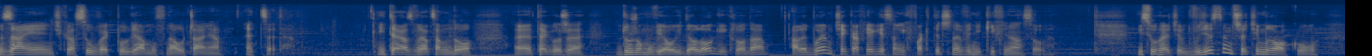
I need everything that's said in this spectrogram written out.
zajęć, klasówek, programów nauczania, etc. I teraz wracam do e, tego, że dużo mówię o ideologii Kloda, ale byłem ciekaw, jakie są ich faktyczne wyniki finansowe. I słuchajcie, w 2023 roku e, e,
